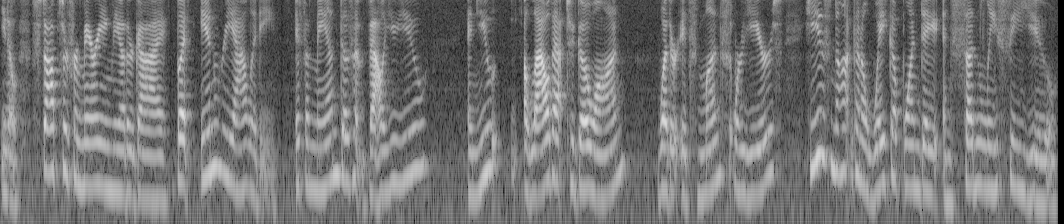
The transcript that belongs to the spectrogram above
you know, stops her from marrying the other guy. But in reality, if a man doesn't value you and you allow that to go on, whether it's months or years, he is not going to wake up one day and suddenly see you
